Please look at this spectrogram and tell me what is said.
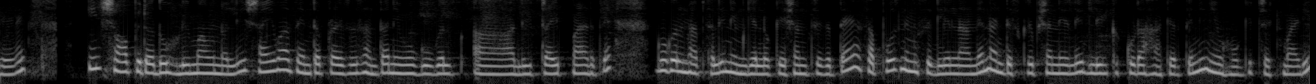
ಹೇಳಿ. ಈ ಶಾಪ್ ಇರೋದು ಹುಳಿಮಾವಿನಲ್ಲಿ. ಶೈವಾಸ್ ಎಂಟರ್ಪ್ರೈಸಸ್ ಅಂತ ನೀವು ಗೂಗಲ್ ಅಲ್ಲಿ ಟೈಪ್ ಮಾಡಿದ್ರೆ ಗೂಗಲ್ ಮ್ಯಾಪ್ಸಲ್ಲಿ ನಿಮಗೆ ಲೊಕೇಶನ್ ಸಿಗುತ್ತೆ. ಸಪೋಸ್ ನಿಮಗೆ ಸಿಗಲಿಲ್ಲ ಅಂದರೆ ನಾನು ಡಿಸ್ಕ್ರಿಪ್ಷನಲ್ಲಿ ಲಿಂಕ್ ಕೂಡ ಹಾಕಿರ್ತೀನಿ. ನೀವು ಹೋಗಿ ಚೆಕ್ ಮಾಡಿ.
